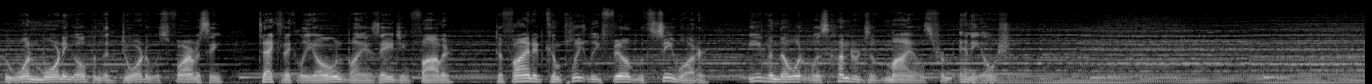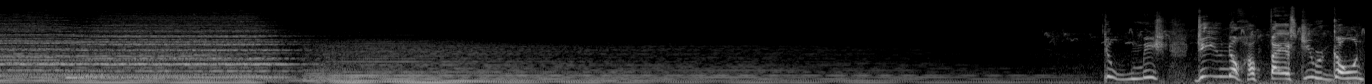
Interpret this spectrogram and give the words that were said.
who one morning opened the door to his pharmacy, technically owned by his aging father, to find it completely filled with seawater, even though it was hundreds of miles from any ocean? Miss, do you know how fast you were going?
